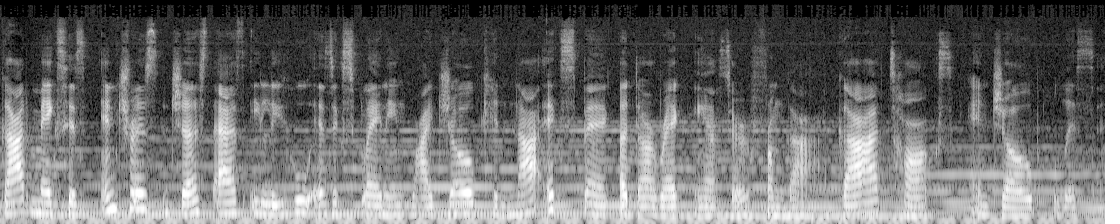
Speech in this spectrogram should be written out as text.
God makes his interest just as Elihu is explaining why Job cannot expect a direct answer from God. God talks and Job listens.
